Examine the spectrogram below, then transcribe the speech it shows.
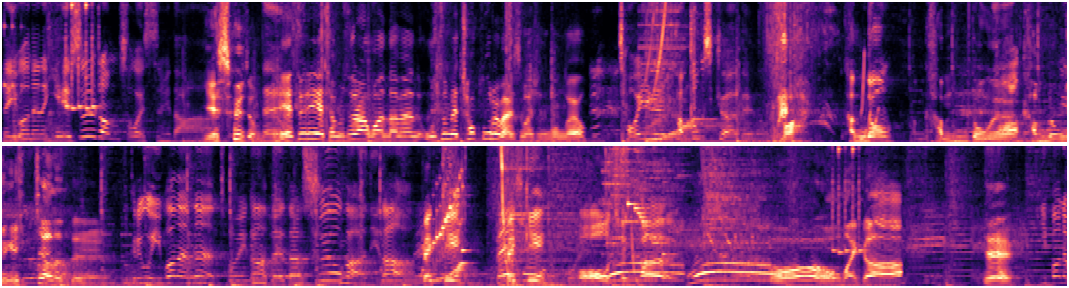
네 이번에는 예술 점수가 있습니다. 예술 점수 네. 예술이의 점수라고 한다면 웃음의 척도를 말씀하시는 건가요? 저희를 감동시켜야 돼요. 감동 감동을 아 감동 주기 쉽지 않은데 그리고 이번에는 저희가 매달 수요가 아니라 뺏기 뺏기. 어 쟁탈 오, 오 마이 갓 예, 이번에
